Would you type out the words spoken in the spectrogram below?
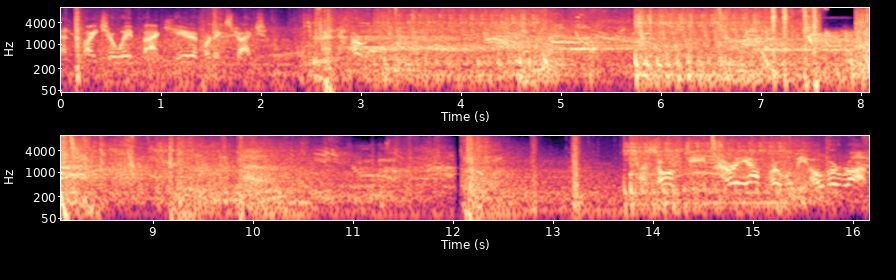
and fight your way back here for extraction. And hurry. Assault team, hurry up or we'll be overrun.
